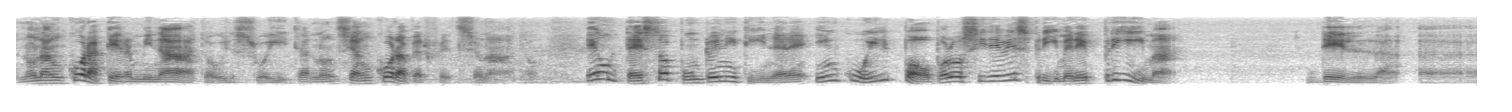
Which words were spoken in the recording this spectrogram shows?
non ha ancora terminato il suo iter, non si è ancora perfezionato. È un testo appunto in itinere in cui il popolo si deve esprimere prima del... Eh,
